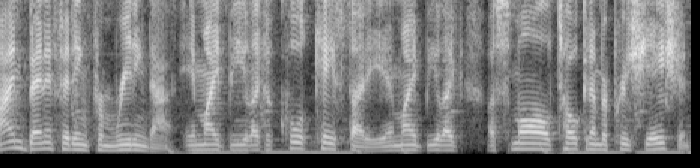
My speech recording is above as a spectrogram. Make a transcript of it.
I'm benefiting from reading that. It might be like a cool case study. It might be like a small token of appreciation.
